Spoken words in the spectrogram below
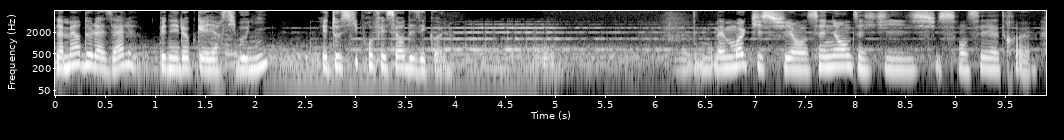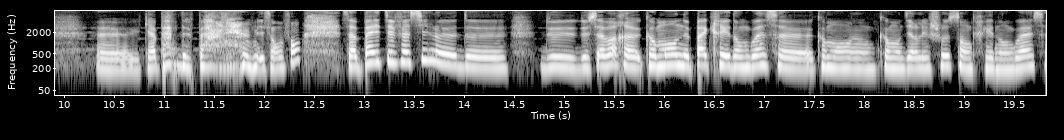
La mère de la Pénélope Gaillard-Siboni, est aussi professeure des écoles. Même moi qui suis enseignante et qui suis censée être euh, capable de parler à mes enfants, ça n'a pas été facile euh, de, de, savoir euh, comment ne pas créer d'angoisse, comment, comment dire les choses sans créer d'angoisse.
